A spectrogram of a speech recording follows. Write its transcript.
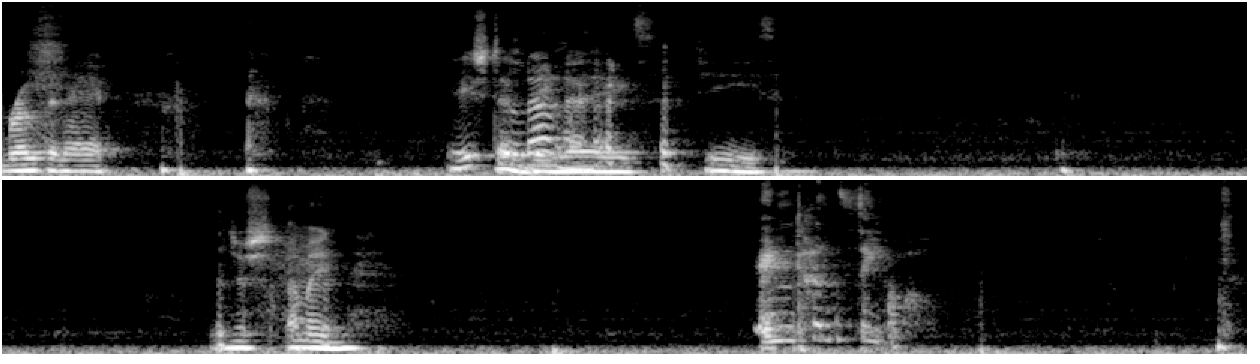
rope in half. He's still Them down there. Jeez. Just, I mean, Inconceivable.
